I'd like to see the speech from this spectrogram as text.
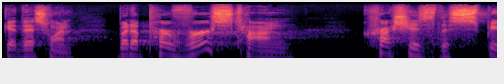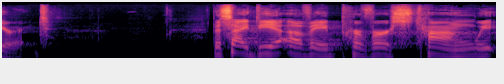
Get this one but a perverse tongue crushes the spirit. This idea of a perverse tongue, we,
